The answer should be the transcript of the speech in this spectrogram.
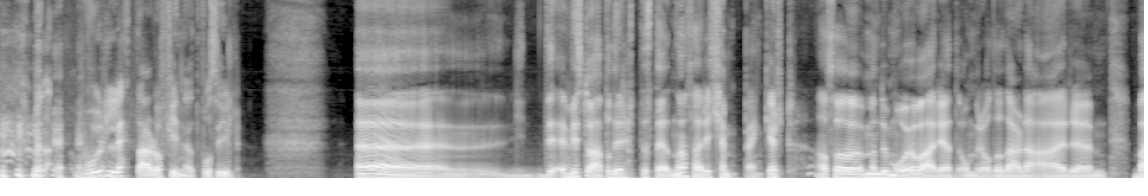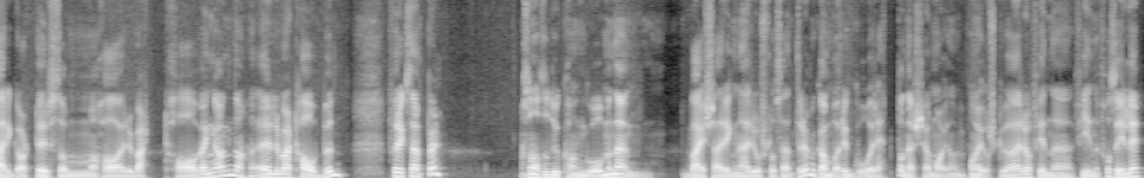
Men hvor lett er det å finne et fossil? Eh, det, hvis du er på de rette stedene, så er det kjempeenkelt. Altså, men du må jo være i et område der det er eh, bergarter som har vært hav en gang, da, eller vært havbunn, f.eks. Sånn at du kan gå med den veiskjæringen her i Oslo sentrum. Du kan bare gå rett på nedsida av Majorstua her og finne fine fossiler.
